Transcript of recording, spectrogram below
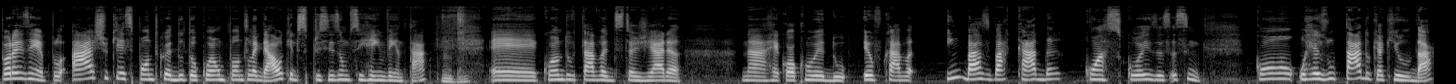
Por exemplo, acho que esse ponto que o Edu tocou é um ponto legal, que eles precisam se reinventar. É, quando estava de estagiária na Record com o Edu, eu ficava embasbacada com as coisas, assim, com o resultado que aquilo dá,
